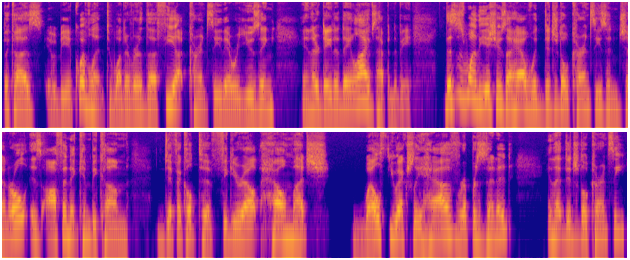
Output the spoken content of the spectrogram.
because it would be equivalent to whatever the fiat currency they were using in their day to day lives happened to be. This is one of the issues I have with digital currencies in general is often it can become difficult to figure out how much wealth you actually have represented in that digital currency.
